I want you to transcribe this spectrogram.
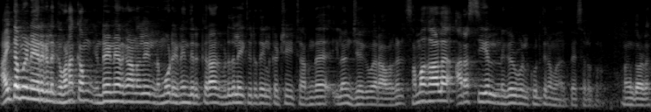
ஐத்தமிழ் நேயர்களுக்கு வணக்கம். இன்றைய நேர்காணலில் நம்மோடு இணைந்திருக்கிறார் விடுதலை சிறுத்தைகள் கட்சியை சார்ந்த இளம் ஜேகுவர் அவர்கள். சமகால அரசியல் நிகழ்வுகள் குறித்து நம்ம பேச இருக்கிறோம். வணக்கத்தோட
